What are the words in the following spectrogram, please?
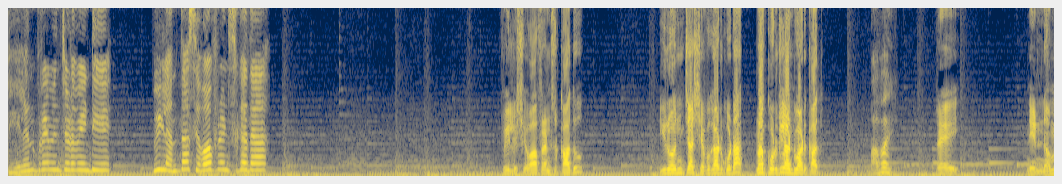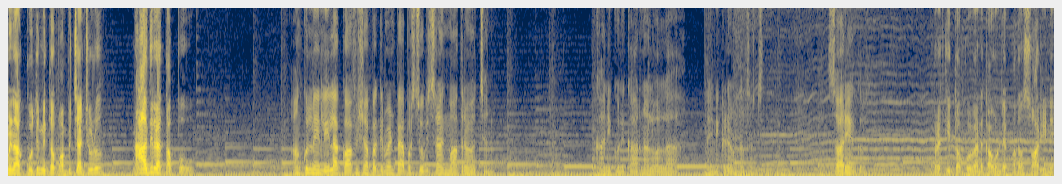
లీలను ప్రేమించడం ఏంటి? వీళ్ళంతా శివ ఫ్రెండ్స్ కదా? వీళ్ళు శివ ఫ్రెండ్స్ కాదు ఈ రోజు నుంచి ఆ శివగాడు కూడా నా కొడుకు లాంటి వాడు కాదు. బాబాయ్. రేయ్ నేను నమ్మి నా కూతుర్నితో పంపించాను చూడు నాదిరా తప్పు. అంకుల్ నేను Leela coffee shop agreement papers చూపించడానికి మాత్రమే వచ్చాను. కానీ కొన్ని కారణాల వల్ల నేను ఇక్కడే ఉండాల్సి వచ్చింది. సారీ అంకుల్ ప్రతి తప్పు వెనక ఉండే పదం సారీనే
